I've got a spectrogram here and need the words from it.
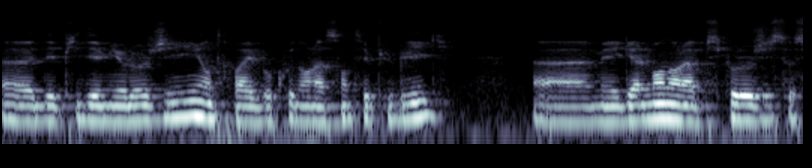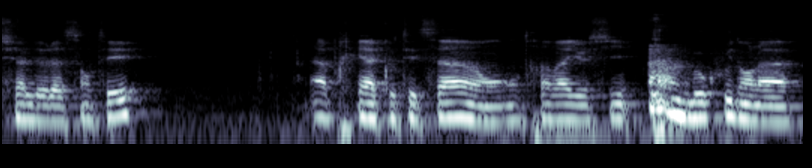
euh, d'épidémiologie. On travaille beaucoup dans la santé publique, mais également dans la psychologie sociale de la santé. Après, à côté de ça, on, travaille aussi beaucoup dans la,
